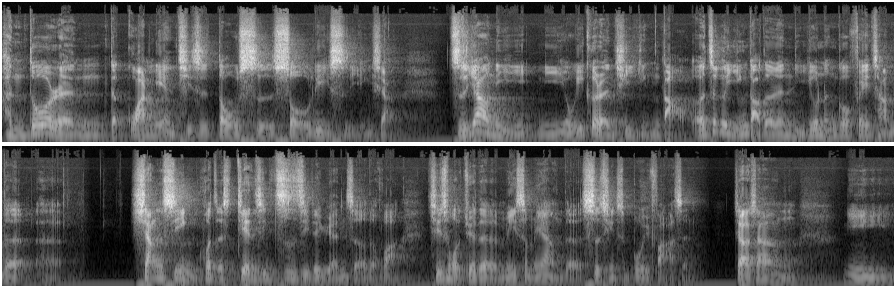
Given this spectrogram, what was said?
很多人的观念其实都是受历史影响，只要你你有一个人去引导，而这个引导的人你又能够非常的呃相信或者坚信自己的原则的话，其实我觉得没什么样的事情是不会发生。就好像你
